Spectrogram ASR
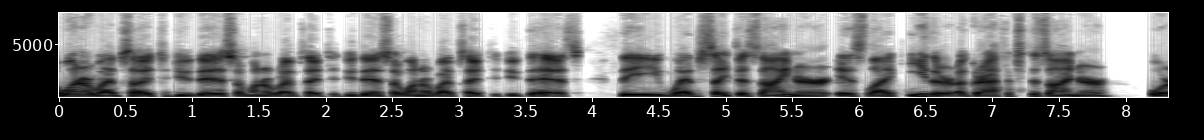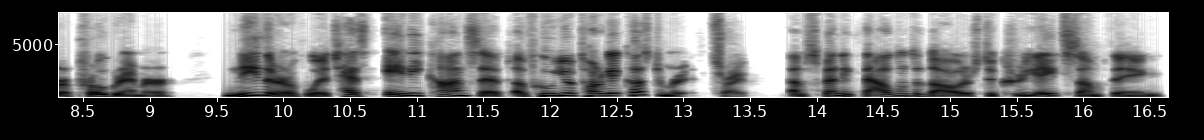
I want our website to do this. I want our website to do this. I want our website to do this. The website designer is like either a graphics designer or a programmer, neither of which has any concept of who your target customer is. That's right. I'm spending thousands of dollars to create something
